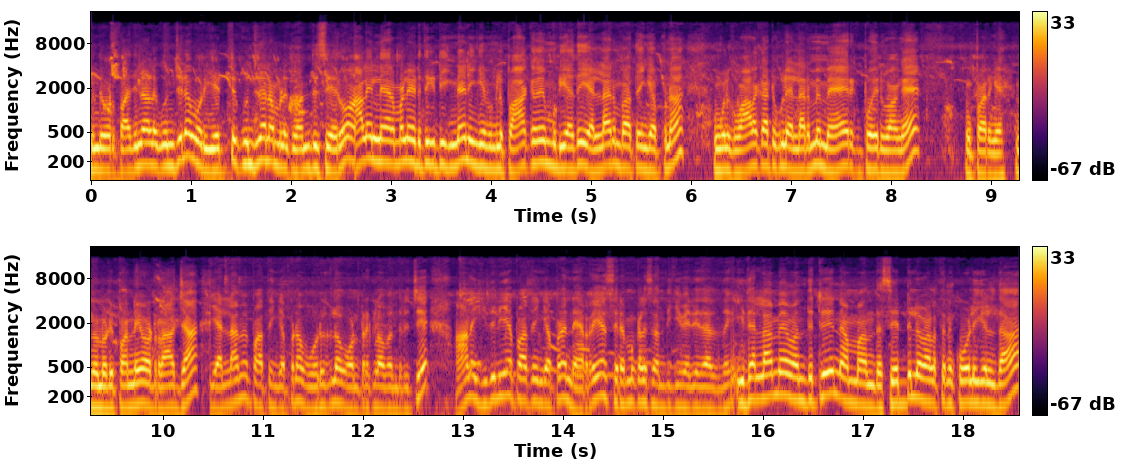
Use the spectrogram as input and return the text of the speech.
இந்த ஒரு பதினாலு குஞ்சில் ஒரு எட்டு குஞ்சு தான் நம்மளுக்கு வந்து சேரும். ஆலையில் நேரமெல்லாம் எடுத்துக்கிட்டிங்கன்னா நீங்கள் இவங்களை பார்க்கவே முடியாது. எல்லோரும் பார்த்தீங்க அப்படின்னா உங்களுக்கு வாழைக்காட்டுக்குள்ளே எல்லாருமே மேயருக்கு போயிடுவாங்க பாருங்கள் பாருங்க நம்மளுடைய பண்ணையோட ராஜா. எல்லாமே பார்த்தீங்க அப்படின்னா ஒரு கிலோ ஒன்றரை கிலோ வந்துருச்சு. ஆனால் இதுலேயே பார்த்தீங்க அப்படின்னா நிறைய சிரமங்களை சந்திக்க வேண்டியதாக இருந்தது இதெல்லாமே வந்துட்டு நம்ம அந்த செட்டில் வளர்த்தின கோழிகள் தான்.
